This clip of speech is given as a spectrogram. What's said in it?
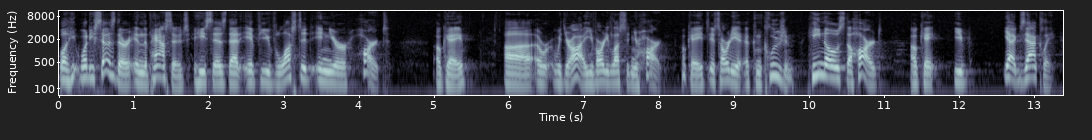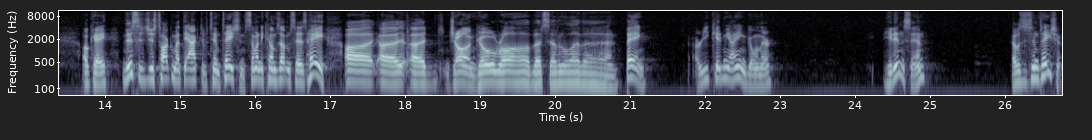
Well, he, what he says there in the passage, he says that if you've lusted in your heart, okay, uh, with your eye, you've already lusted in your heart. Okay, it's, it's already a, a, conclusion. He knows the heart. Okay, you've, yeah, exactly. Okay, this is just talking about the act of temptation. Somebody comes up and says, "Hey, uh, uh, uh John, go rob that 7-Eleven." Bang! Are you kidding me? I ain't going there. He didn't sin. That was a temptation.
